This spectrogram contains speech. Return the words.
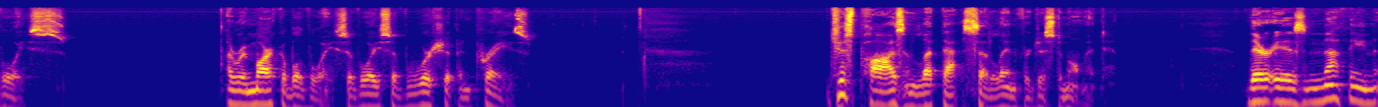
voice, a remarkable voice, a voice of worship and praise. Just pause and let that settle in for just a moment. There is nothing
